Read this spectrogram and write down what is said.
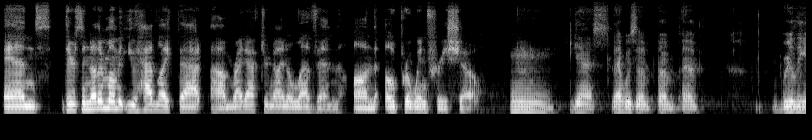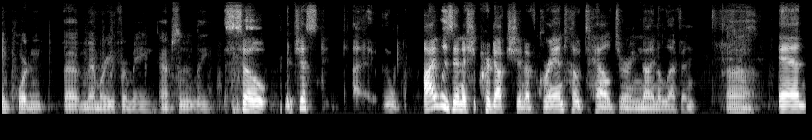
and there's another moment you had like that um, right after 9-11 on the oprah winfrey show Mm, yes, that was a, a, a really important uh, memory for me. Absolutely. so just I, I was in a production of grand hotel during 9-11 Uh, and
